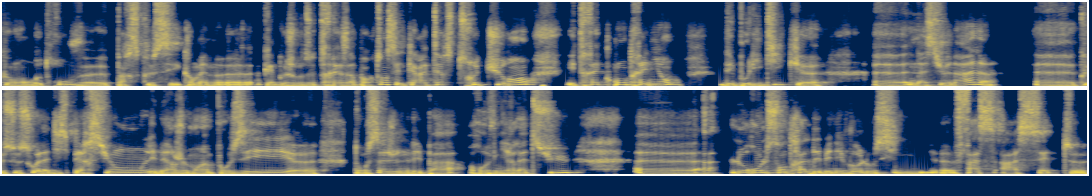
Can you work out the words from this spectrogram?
qu'on retrouve euh, parce que c'est quand même euh, quelque chose de très important, c'est le caractère structurant et très contraignant des politiques euh, nationales. Euh, que ce soit la dispersion, l'hébergement imposé. Euh, donc ça, je ne vais pas revenir là-dessus. Euh, le rôle central des bénévoles aussi face à cette euh,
